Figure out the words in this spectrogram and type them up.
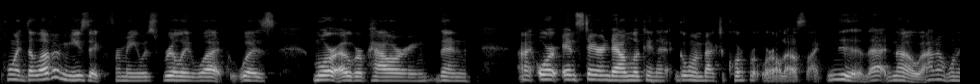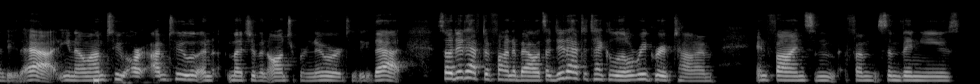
point the love of music for me was really what was more overpowering than Or and staring down looking at going back to corporate world i was like that no i don't want to do that you know i'm too i'm too an, much of an entrepreneur to do that. So i did have to find a balance i did have to take a little regroup time and find some from some venues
